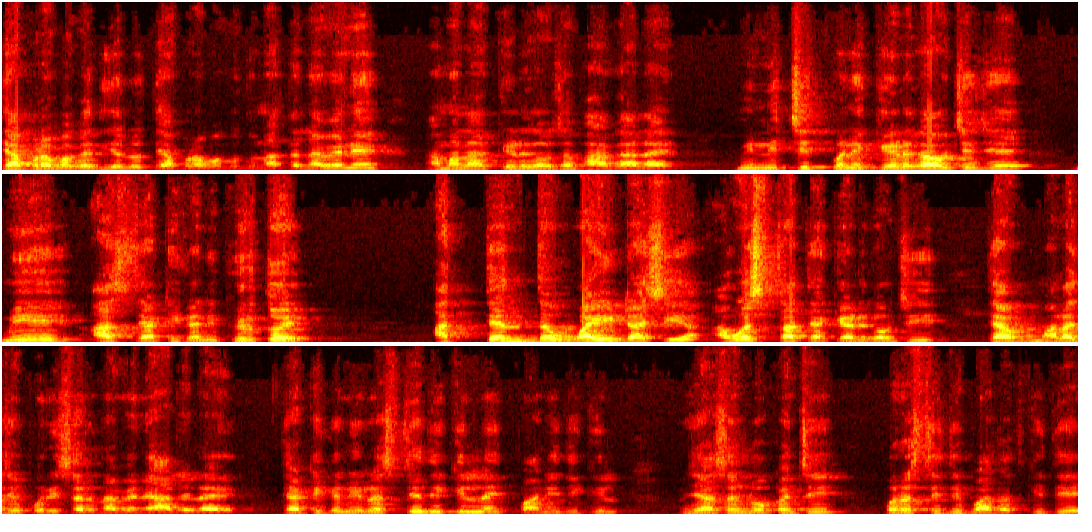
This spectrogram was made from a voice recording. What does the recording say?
त्या प्रभागात गेलो. त्या प्रभागातून आता नव्याने आम्हाला केडगावचा भाग आलाय. मी निश्चितपणे केडगावचे जे मी आज त्या ठिकाणी फिरतोय अत्यंत वाईट अशी अवस्था त्या केडगावची त्या मला जे परिसर नव्याने आलेला आहे त्या ठिकाणी रस्ते देखील नाहीत पाणी देखील. म्हणजे असं लोकांची परिस्थिती पाहतात की ते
